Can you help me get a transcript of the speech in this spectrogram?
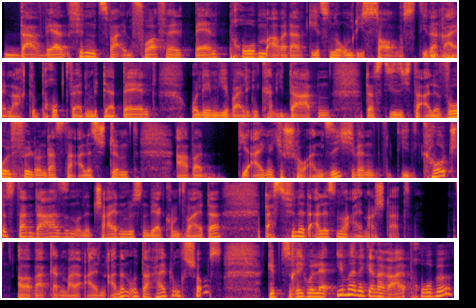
da werden, finden zwar im Vorfeld Bandproben, aber da geht's nur um die Songs, die der mhm. Reihe nach geprobt werden mit der Band und dem jeweiligen Kandidaten, dass die sich da alle wohlfühlen und dass da alles stimmt. Aber die eigentliche Show an sich, wenn die Coaches dann da sind und entscheiden müssen, wer kommt weiter, das findet alles nur einmal statt. Aber bei, allen anderen Unterhaltungsshows gibt's regulär immer eine Generalprobe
